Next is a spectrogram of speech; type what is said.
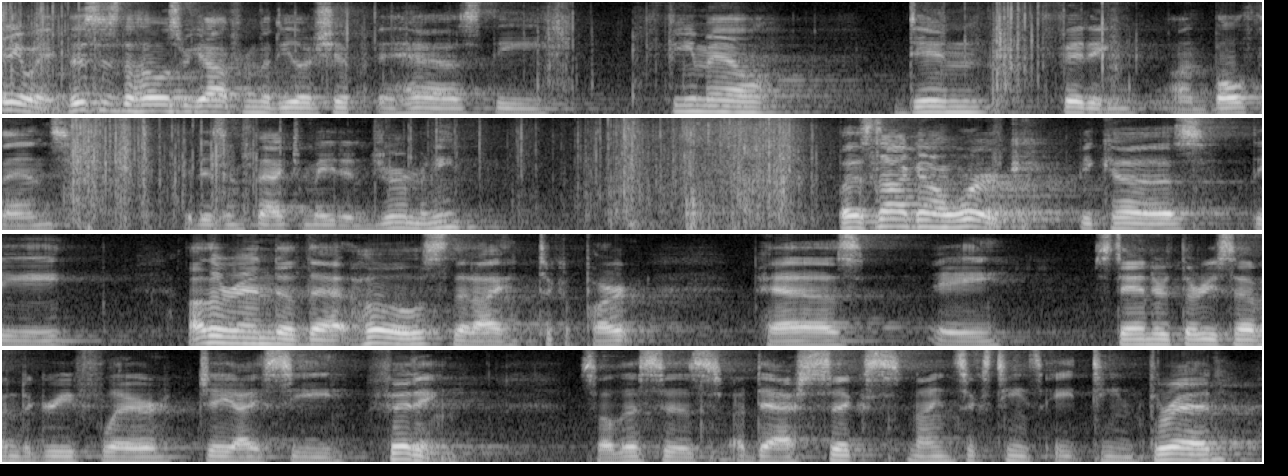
Anyway, this is the hose we got from the dealership. It has the female DIN fitting on both ends. It is in fact made in Germany. But it's not going to work because the other end of that hose that I took apart has a standard 37 degree flare JIC fitting. So this is a dash 6 9 16 18 thread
